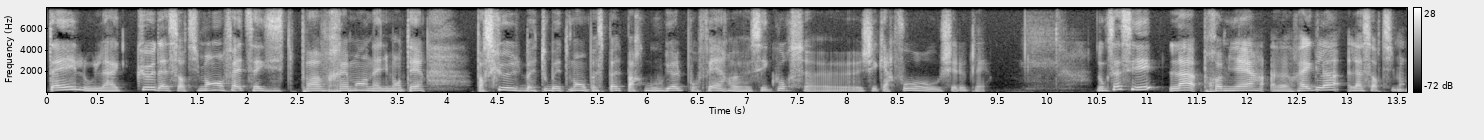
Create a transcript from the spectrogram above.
tail ou la queue d'assortiment, en fait, ça n'existe pas vraiment en alimentaire parce que bah, tout bêtement, on passe pas par Google pour faire euh, ses courses euh, chez Carrefour ou chez Leclerc. Donc ça, c'est la première euh, règle, l'assortiment.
